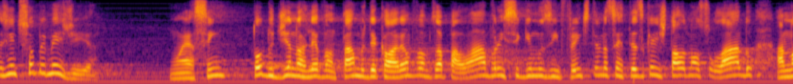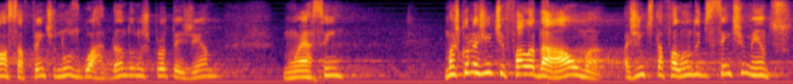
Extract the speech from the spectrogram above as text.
a gente sobremergia. Não é assim? Todo dia nós levantamos, declaramos a palavra e seguimos em frente, tendo a certeza que Ele está ao nosso lado, à nossa frente, nos guardando, nos protegendo. Não é assim? Mas quando a gente fala da alma, a gente está falando de sentimentos.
